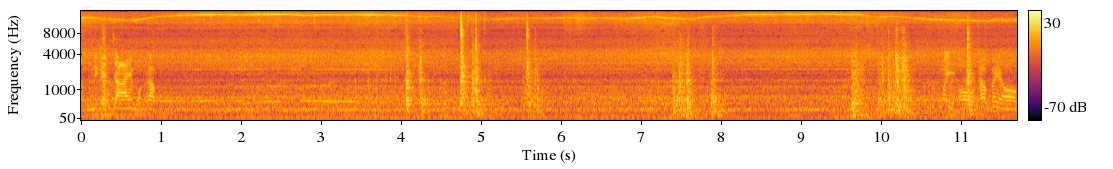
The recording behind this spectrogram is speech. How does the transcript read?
อนนี่กระจายหมดครับ ไม่ออกครับ ไม่ออก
